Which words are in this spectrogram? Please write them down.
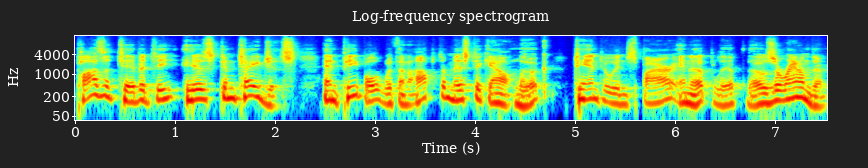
Positivity is contagious, and people with an optimistic outlook tend to inspire and uplift those around them.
